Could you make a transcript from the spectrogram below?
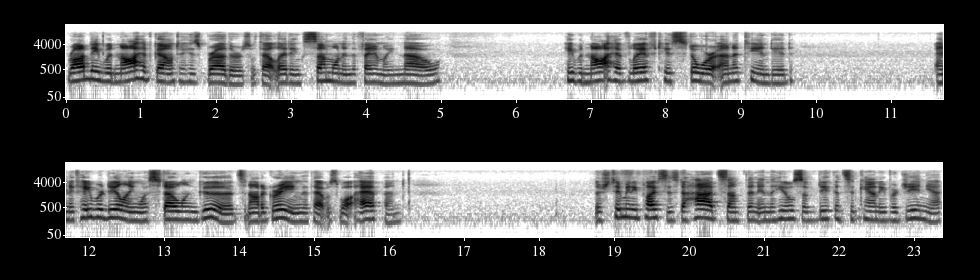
Rodney would not have gone to his brother's without letting someone in the family know. He would not have left his store unattended. And if he were dealing with stolen goods, not agreeing that that was what happened, there's too many places to hide something in the hills of Dickenson County, Virginia,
